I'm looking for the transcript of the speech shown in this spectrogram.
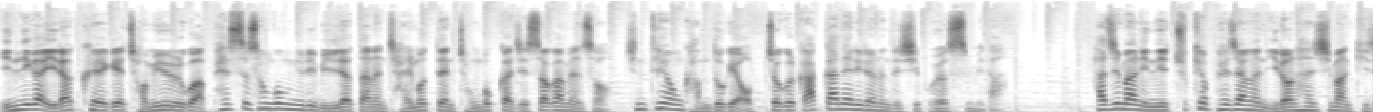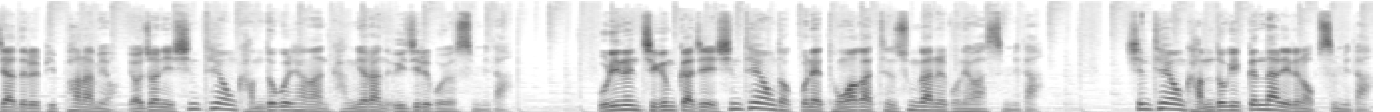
인니가 이라크에게 점유율과 패스 성공률이 밀렸다는 잘못된 정보까지 써가면서 신태용 감독의 업적을 깎아내리려는 듯이 보였습니다. 하지만 인니 축협 회장은 이런 한심한 기자들을 비판하며 여전히 신태용 감독을 향한 강렬한 의지를 보였습니다. 우리는 지금까지 신태용 덕분에 동화 같은 순간을 보내왔습니다. 신태용 감독이 끝날 일은 없습니다.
